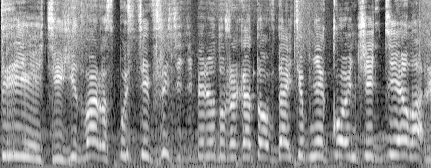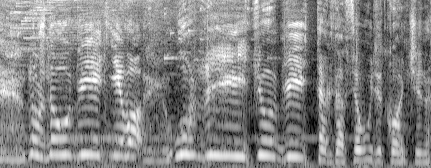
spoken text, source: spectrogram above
Третий, едва распустившийся, теперь он уже готов. Дайте мне кончить дело! Нужно убить его! Убить, убить! Тогда все будет кончено.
